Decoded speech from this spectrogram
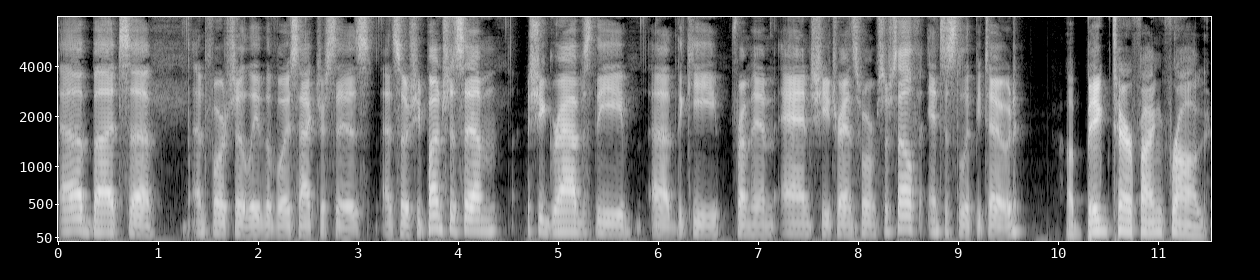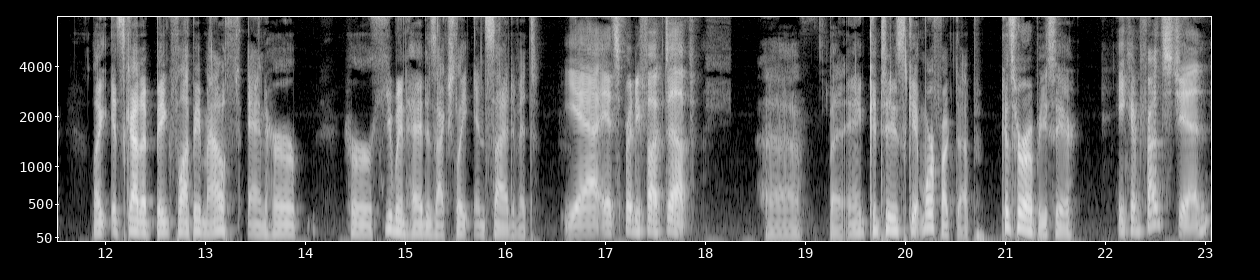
Uh, but uh, unfortunately, the voice actress is, and so she punches him. She grabs the uh, the key from him, and she transforms herself into Slippy Toad. A big, terrifying frog. Like it's got a big floppy mouth, and her her human head is actually inside of it. Yeah, it's pretty fucked up. Uh, but and it continues to get more fucked up because Horobi's here. He confronts Jin,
